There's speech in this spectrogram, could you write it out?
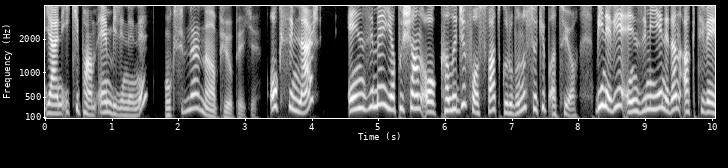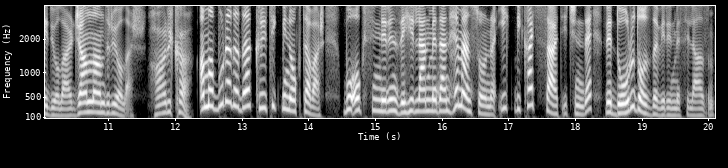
yani 2-PAM en bilineni. Oksimler ne yapıyor peki? Oksimler enzime yapışan o kalıcı fosfat grubunu söküp atıyor. Bir nevi enzimi yeniden aktive ediyorlar, canlandırıyorlar. Harika. Ama burada da kritik bir nokta var. Bu oksimlerin zehirlenmeden hemen sonra ilk birkaç saat içinde ve doğru dozda verilmesi lazım.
